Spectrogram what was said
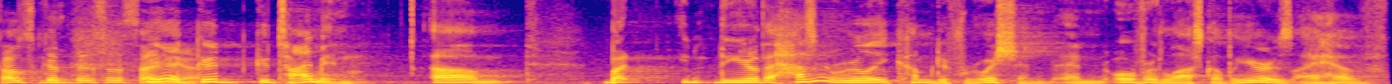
that was good business idea. Yeah, good good timing. Um, but you know that hasn't really come to fruition. And over the last couple of years, I have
